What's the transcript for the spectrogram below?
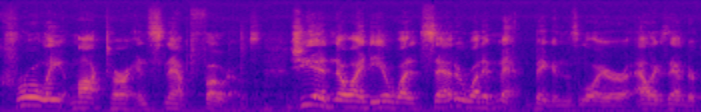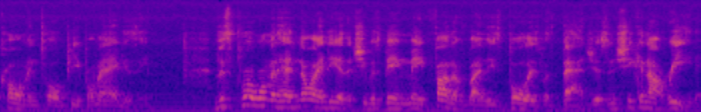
cruelly mocked her and snapped photos. She had no idea what it said or what it meant, Biggin's lawyer Alexander Coleman told People magazine. This poor woman had no idea that she was being made fun of by these bullies with badges, and she cannot read.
